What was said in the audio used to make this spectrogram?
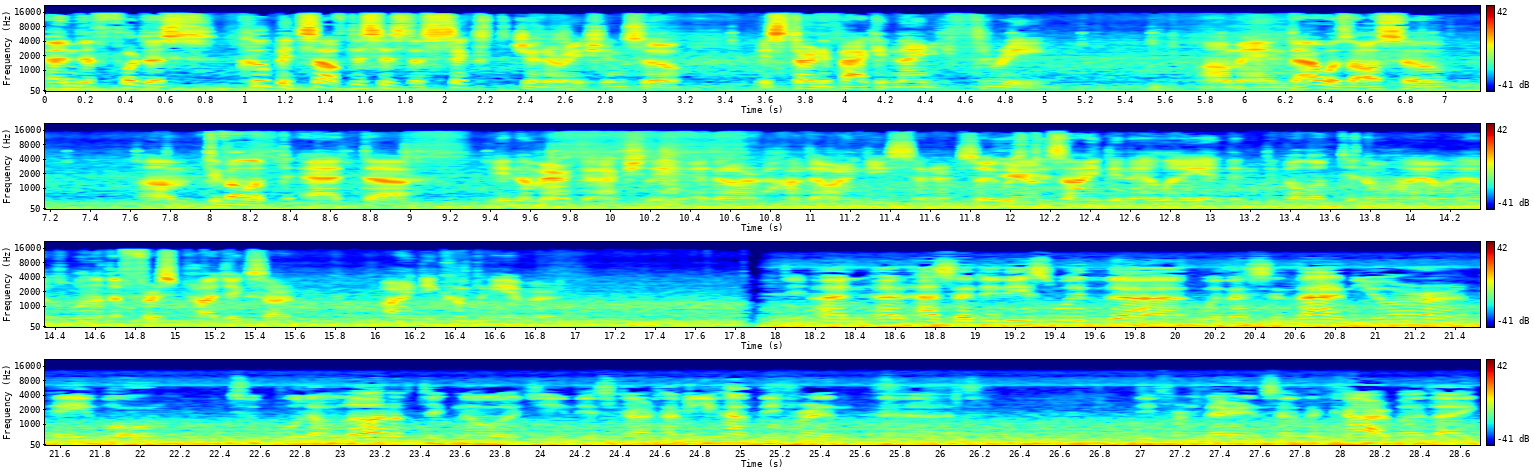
and the, for this coupe itself, this is the sixth generation. So it started back in '93, um, and that was also um, developed at uh, in America actually at our Honda R&D center. So it was Yeah. designed in LA and then developed in Ohio. And that was one of the first projects our R&D company ever And, and as it is with uh, with a sedan, you are able to put a lot of technology in these cars. I mean, you have different uh, different variants of the car, but like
